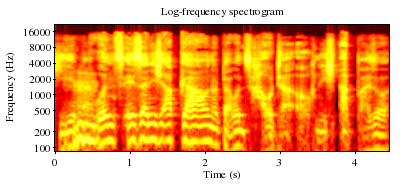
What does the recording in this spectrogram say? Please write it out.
Hier mhm. bei uns ist er nicht abgehauen und bei uns haut er auch nicht ab. Also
